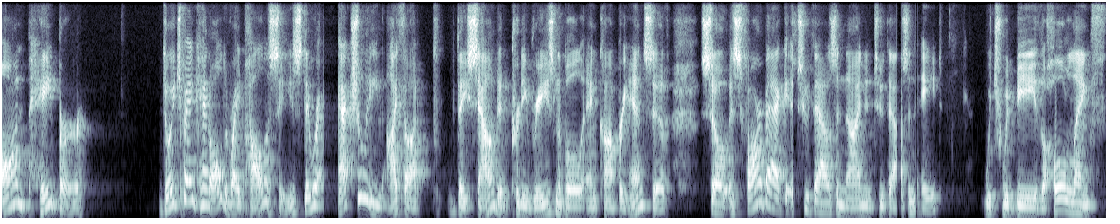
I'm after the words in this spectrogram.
on paper, Deutsche Bank had all the right policies. They were actually, I thought, they sounded pretty reasonable and comprehensive. So, as far back as 2009 and 2008, which would be the whole length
